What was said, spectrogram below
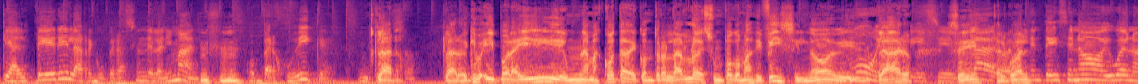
que altere la recuperación del animal o perjudique. Claro. Claro, y, por ahí una mascota de controlarlo es un poco más difícil, ¿no? Muy claro, difícil, sí, tal cual. La gente dice, no, y bueno,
